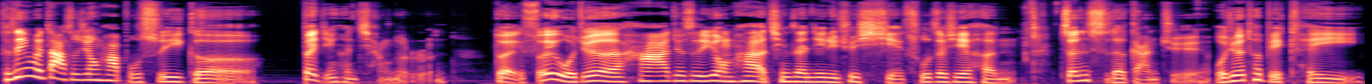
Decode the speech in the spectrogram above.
可是因为大师兄他不是一个背景很强的人。对，所以我觉得他就是用他的亲身经历去写出这些很真实的感觉，我觉得特别可以，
